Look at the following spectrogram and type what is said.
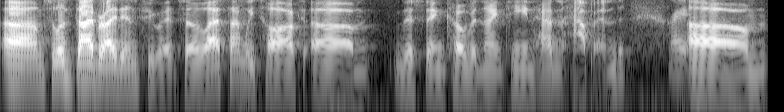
um, so let's dive right into it so last time we talked um, this thing covid-19 hadn't happened Right. um,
